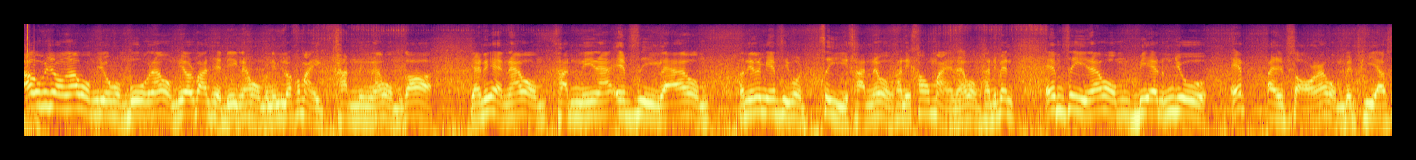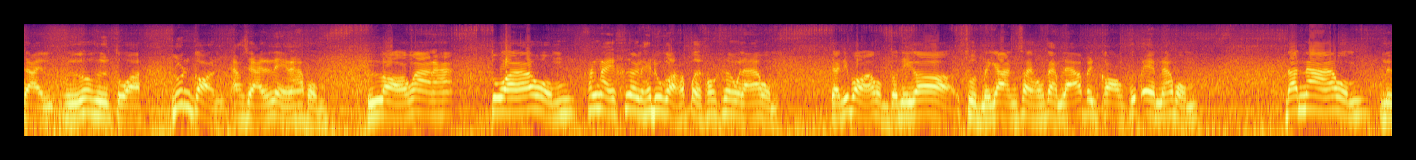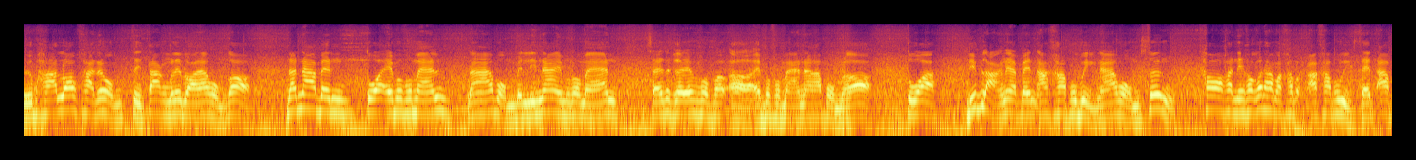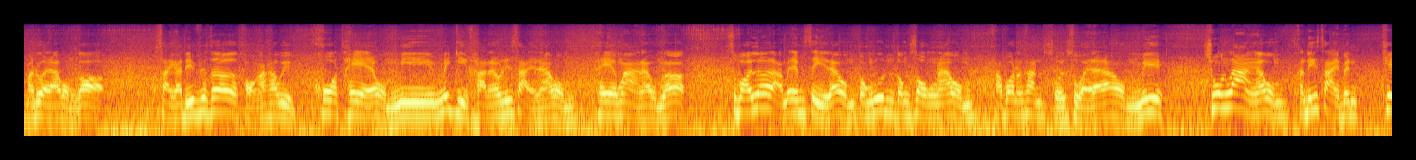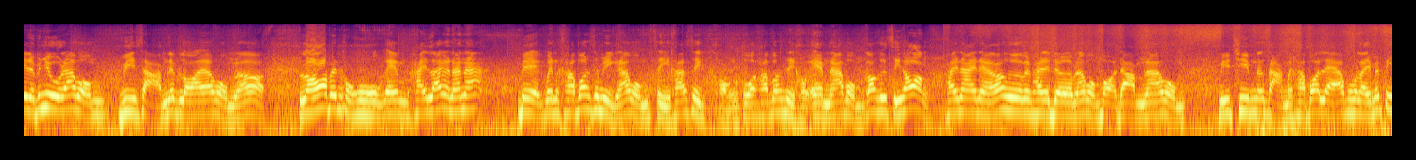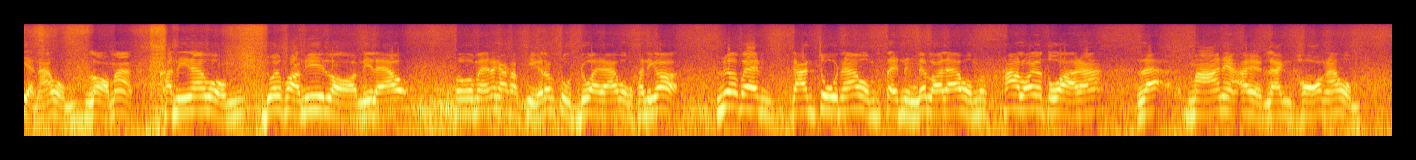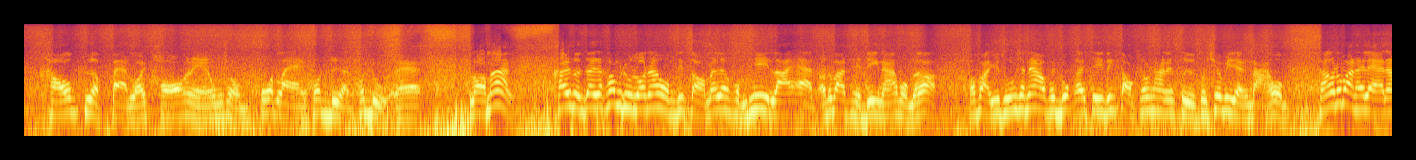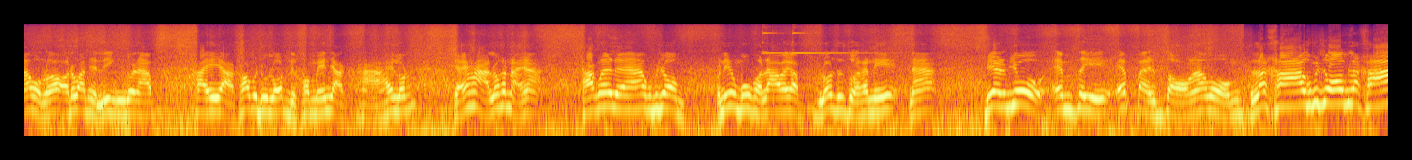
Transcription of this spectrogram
ครับคุณผู้ชมครับผมอยู่ผมบูมนะผมที่รถบานเทรดดิ้งนะผมวันนี้มีรถเข้ามาอีกคันหนึ่งนะผมก็อย่างที่เห็นนะผมคันนี้นะ F4 อีกแล้วผมตอนนี้เรามี F4 หมด 4 คันนะผมคันนี้เข้าใหม่นะผมคันนี้เป็น M4 นะผม BMW F82 นะผมเป็น PLCI คือก็คือตัวรุ่นก่อน LCI นั่นเองนะครับผมหล่อมากๆนะฮะตัวนะผมข้างในเครื่องให้ดูก่อนเขาเปิดห้องเครื่องไว้แล้วนะครับผมอย่างที่บอกนะผมตัวนี้ก็สุดเหมือนกันใส่ของแต่งแล้วเป็นกองกรุ๊ป M นะครับผมด้านหน้านะผมหรือพาร์ทรอบคันนะผมติดตั้งมาเรียบร้อยแล้วผมก็ ด้านหน้าเป็นตัว M Performance นะครับผมเป็น Lina M Performance ไซส์สเกิร์ต M Performance เอ่อ M Performance นะครับผมแล้วก็ตัวดิฟหลังเนี่ยเป็น a c a p o v i c นะครับผม ซึ่งท่อคันนี้เขาก็ทำ a c a p o v i c เซตอัพมาด้วยนะครับผมก็ใส่กับดิฟฟิวเซอร์ของ a c a p o v i c โคเทนะครับผมมีไม่กี่คันนะที่ใส่นะครับผมเท่มากนะครับผมแล้วสปอยเลอร์หลังเป็น M4 นะครับผมตรงรุ่นตรงทรงนะครับผมคาร์บอนทั้งคันสวยๆแล้วนะครับผมมีช่วงล่างครับผมคันนี้ใส่เป็น KW นะครับผม V3 เรียบร้อยครับผมแล้วล้อเป็น 66M ไฮไลท์กว่านั้นนะ เบรกเป็นคาร์บอนเซมิกนะผมสีคลาสสิกของตัวคาร์บอนเซมิกของ M นะผมก็คือสีทองภายในเนี่ยก็คือเป็นภายในเดิมนะผมเบาะดำนะผมมีชิมต่างๆเป็นคาร์บอนแล้วพวงมาลัยไม่เปลี่ยนนะผมหล่อมากคันนี้นะผมด้วยความที่หล่อนี้แล้วเพอร์ฟอร์แมนซ์ในการขับขี่ก็ต้องสุดด้วยนะผมคันนี้ก็เลือกเป็นการจูนนะผมเสร็จหนึ่งเรียบร้อยแล้วผม 500กว่าตัวนะและม้าเนี่ยไอ้แรงท้องนะผม เขาเกือบ 800 ท้องเลยนะคุณผู้ชมโคตรแรงโคตรเดือดโคตรดุนะฮะหล่อมากใครสนใจจะเข้ามาดูรถนะครับผมติดต่อมาได้เลยผมที่ Line แอดออโตบาร์เทรดดิ้งนะครับผมแล้วก็ขอฝาก YouTube Channel Facebook IG TikTok ช่องทางในสื่อโซเชียลมีเดียต่างๆครับผมทั้งออโตบาร์ไทยแลนด์นะครับผมแล้วก็ออโตบาร์เทรดดิ้งด้วยนะครับใครอยากเข้ามาดูรถหรือคอมเมนต์อยากหาให้รถอยากให้หารถคันไหนอะทักมาได้เลยนะครับคุณผู้ชม วันนี้ผมบูขอลาไปกับรถสวยๆคันนี้นะฮะ BMW M4 F82 นะครับผม ราคาคุณผู้ชมราคา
